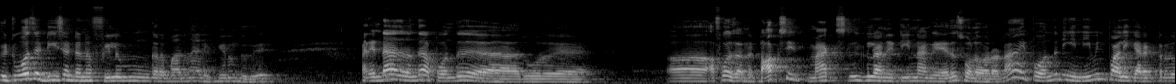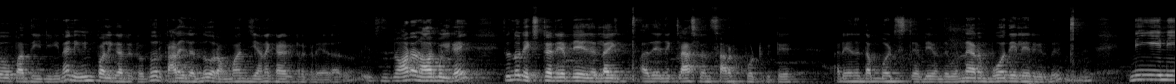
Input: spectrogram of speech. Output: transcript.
இட் வாஸ் அ டீசெண்டான ஃபிலிம்ங்கிற மாதிரி தான் எனக்கு இருந்தது. ரெண்டாவது வந்து அப்போ வந்து அது ஒரு அஃப்கோர்ஸ் அந்த டாக்ஸிக் மேக்ஸ்குலானிட்டின்னு நாங்கள் எதை சொல்ல வரோன்னா இப்போ வந்து நீங்கள் நிவின் பாலி கேரக்டர் பார்த்துக்கிட்டிங்கன்னா நிவின் பாலி கேரக்டர் வந்து ஒரு காலேஜ்லேருந்து ஒரு அம்மாஞ்சியான கேரக்டர் கிடையாது. அது it's not a normal guy இது வந்து ஒரு எக்ஸ்ட்ரா அப்படியே லைக் அது இந்த கிளாஸில் வந்து சரக்கு போட்டுக்கிட்டு அப்படியே வந்து தம் அடிச்சுட்டு அப்படியே வந்து நேரம் போதையிலே இருக்கிறது நீங்கள் நீ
